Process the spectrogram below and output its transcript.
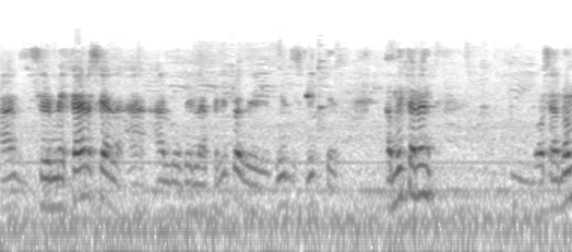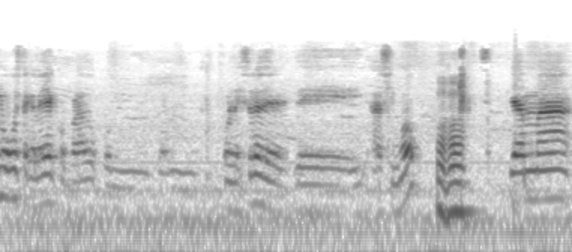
a, la- a- a lo de la película de Will Smith. que A mí también, o sea, no me gusta que la haya comparado con, con, con la historia de, de Asimov. Ajá. Se llama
